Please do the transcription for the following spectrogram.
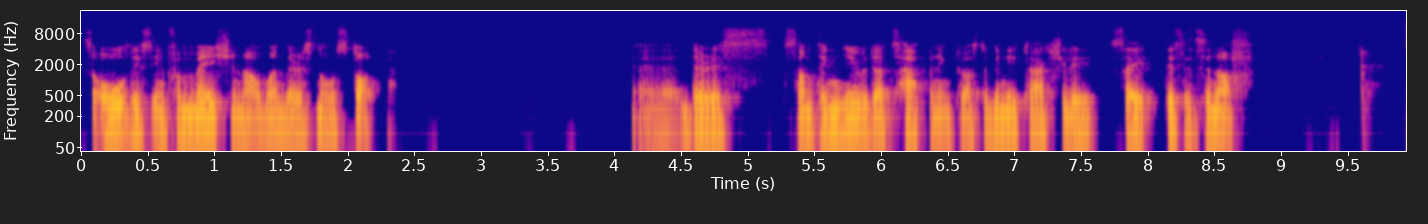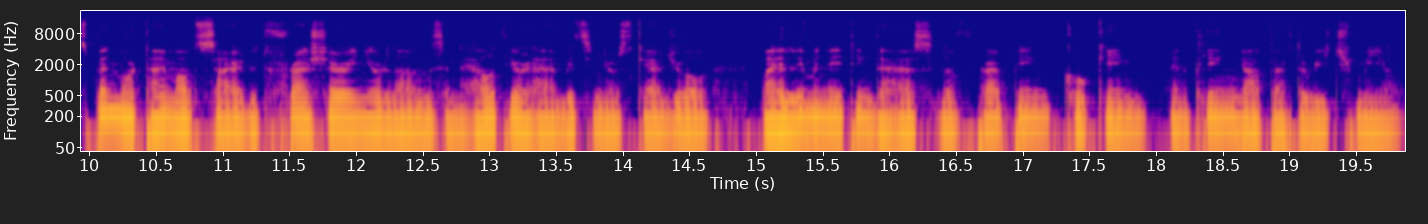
So all this information now when there's no stop, uh, there is something new that's happening to us that we need to actually say this is enough. Spend more time outside with fresh air in your lungs and healthier habits in your schedule by eliminating the hassle of prepping, cooking, and cleaning up after each meal.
